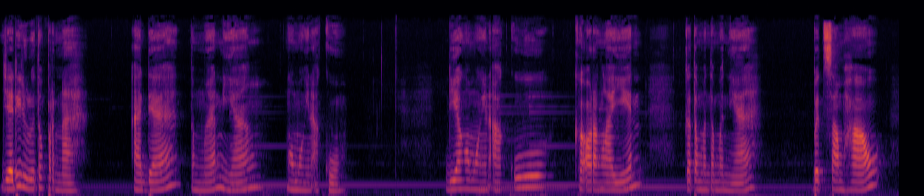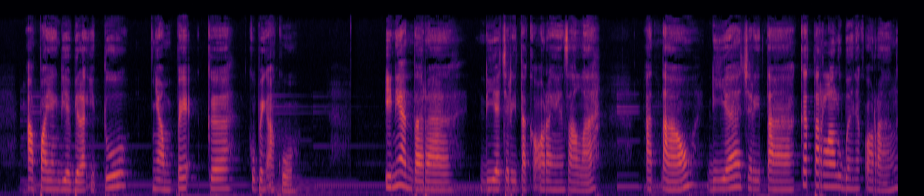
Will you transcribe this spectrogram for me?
Jadi dulu tuh pernah ada teman yang ngomongin aku. Dia ngomongin aku ke orang lain, ke teman-temannya, but somehow apa yang dia bilang itu nyampe ke kuping aku. Ini antara dia cerita ke orang yang salah atau dia cerita ke terlalu banyak orang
